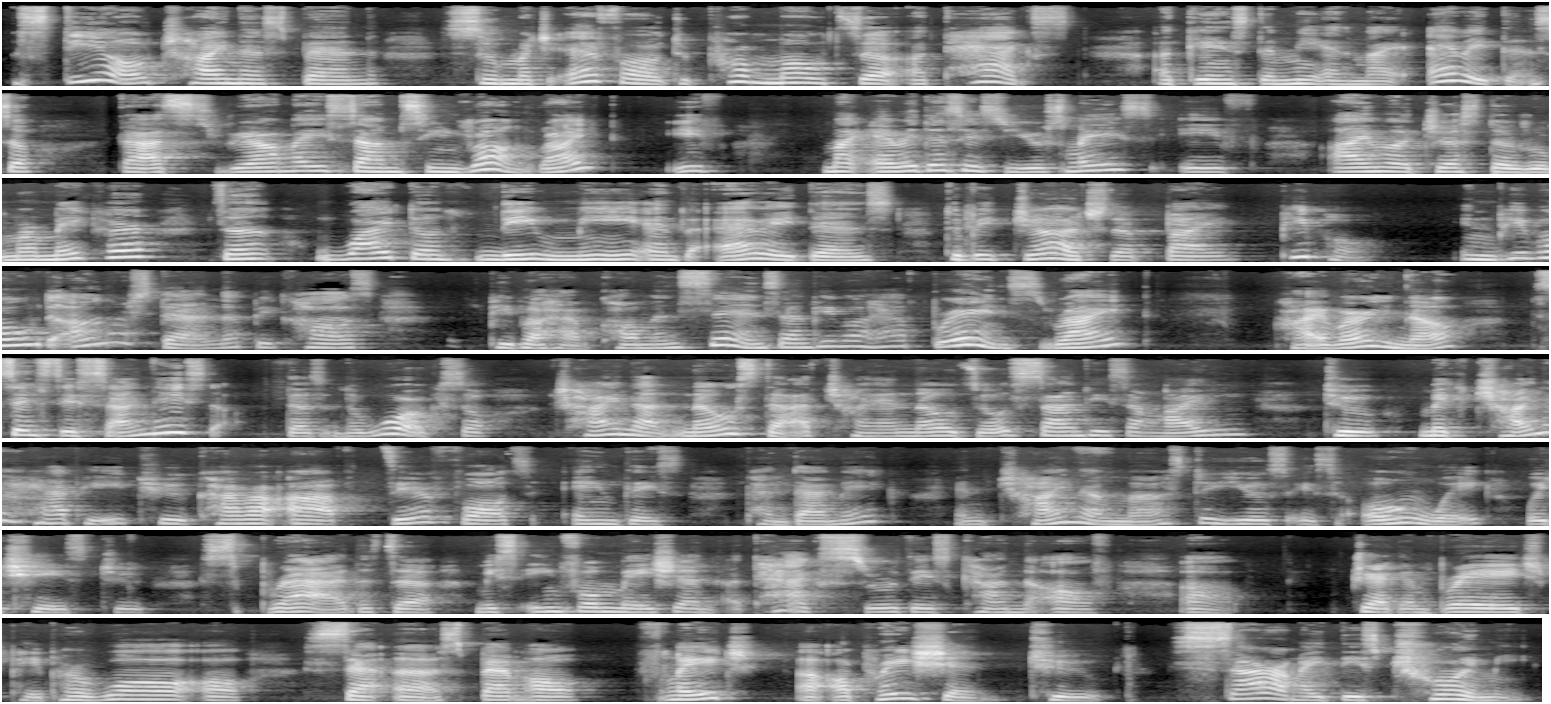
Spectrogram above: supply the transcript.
still, China spent so much effort to promote the attacks against me and my evidence. So that's really something wrong, right? If my evidence is useless, if I'm just a rumor maker, then why don't leave me and the evidence to be judged by people? And people would understand because people have common sense and people have brains, right? However, you know, since the scientist doesn't work, so China knows that. China knows those scientists are lying to make China happy to cover up their faults in this pandemic. And China must use its own way, which is to spread the misinformation attacks through this kind of uh, dragon bridge, paper wall, or uh, spam or flash uh, operation to thoroughly destroy me.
